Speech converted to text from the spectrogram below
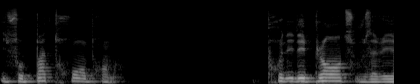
il faut pas trop en prendre. Prenez des plantes, vous avez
